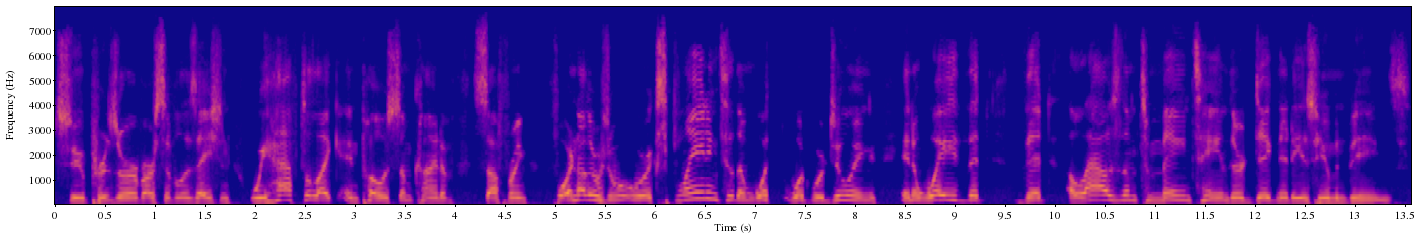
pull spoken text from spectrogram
to preserve our civilization, we have to like impose some kind of suffering for. In other words, we're explaining to them what what we're doing in a way that that allows them to maintain their dignity as human beings.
